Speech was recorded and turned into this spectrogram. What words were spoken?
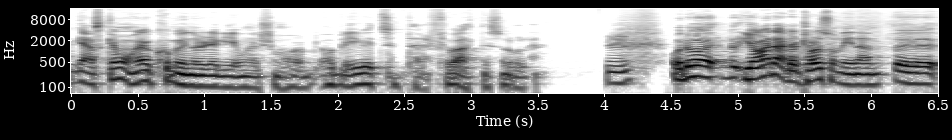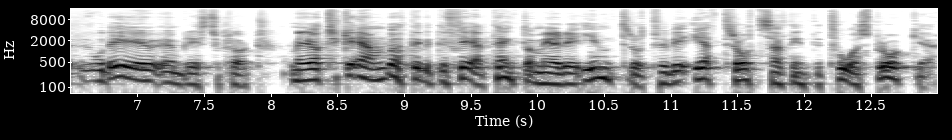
ganska många kommuner och regioner som har, har blivit sånt här förvaltningsområde. Mm. Och då, jag hade aldrig hört talas om det innan, eh, och det är ju en brist såklart. Men jag tycker ändå att det är lite feltänkt om med det introt, för vi är trots allt inte tvåspråkiga,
